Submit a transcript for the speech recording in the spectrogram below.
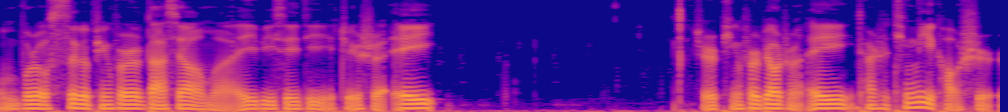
我们不是有四个评分大项吗？A、B、C、D，这个是 A，这是评分标准 A，它是听力考试。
